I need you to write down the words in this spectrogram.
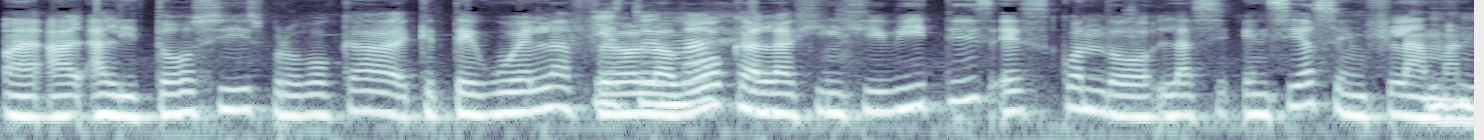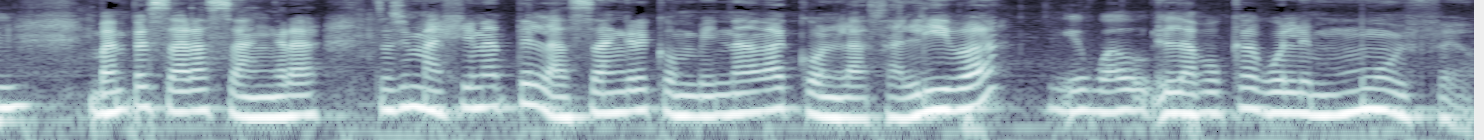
halitosis, provoca que te huela feo la boca. La gingivitis es cuando las encías se inflaman, va a empezar a sangrar. Entonces imagínate la sangre combinada con la saliva. La boca huele muy feo.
